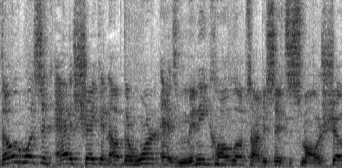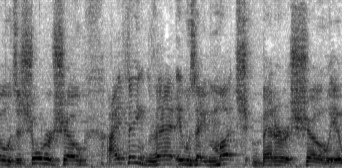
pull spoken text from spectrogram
though it wasn't as shaken up, there weren't as many call-ups. Obviously it's a smaller show, it's a shorter show, I think that it was a much better show. It,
